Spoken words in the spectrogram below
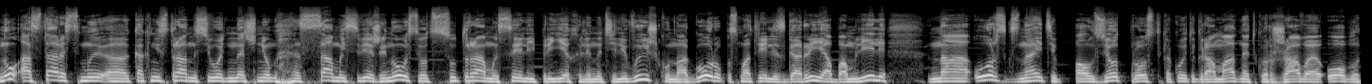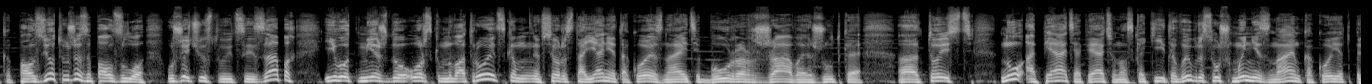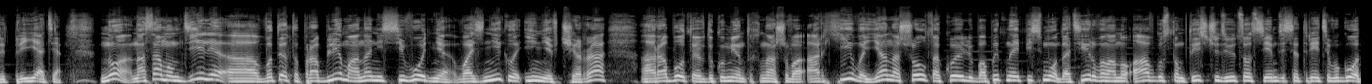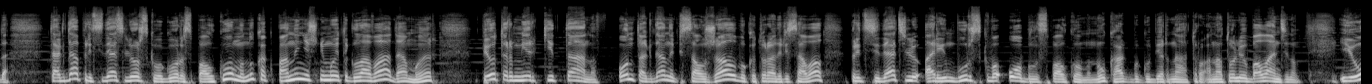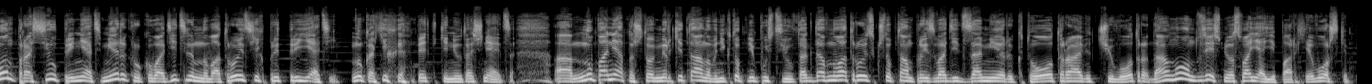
Ну, а старость мы, э, как ни странно, сегодня начнем с самой свежей новости. Вот с утра мы с Элей приехали на телевышку, на гору, посмотрели с горы и обомлели. На Орск, знаете, ползет просто какое-то громадное такое ржавое облако. Ползет уже заползло, уже чувствуется и запах. И вот между Орском и Новотроицком все расстояние такое, знаете, буро-ржавое, жуткое. А, то есть, ну, опять, опять у нас какие-то выбросы, уж мы не знаем, какое это предприятие. Но на самом деле а, вот эта проблема, она не сегодня возникла и не вчера. А, работая в документах нашего архива, я нашел такое любопытное письмо. Датировано оно августом 1973 года. Тогда председатель Орского горосполкома, ну, как по нынешнему это глава, да, мэр, Петр Меркитанов. Он тогда написал жалобу, которую адресовал председателю Оренбургского облсполкома, ну, как бы губернатору, Анатолию Баландину. И он просил принять меры к руководителям новотроицких предприятий. Ну, каких, опять-таки, не уточняется. А, ну, понятно, что Меркитанова никто бы не пустил тогда в Новотроицк, чтобы там производить замеры, кто травит, чего травит, да, ну, он здесь, у него своя епархия в.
